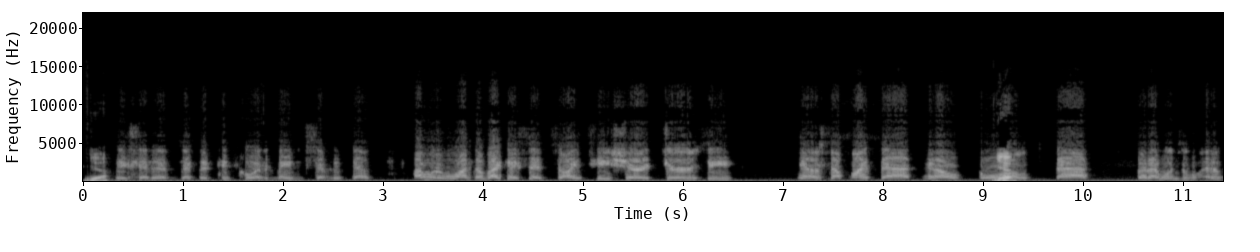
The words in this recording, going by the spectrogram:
Yeah. They said that, that the kid caught it maybe seventy thousand. I would have wanted, like I said, signed T-shirt, jersey, you know, something like that. You know, ball, Yeah. that. But I wouldn't. If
